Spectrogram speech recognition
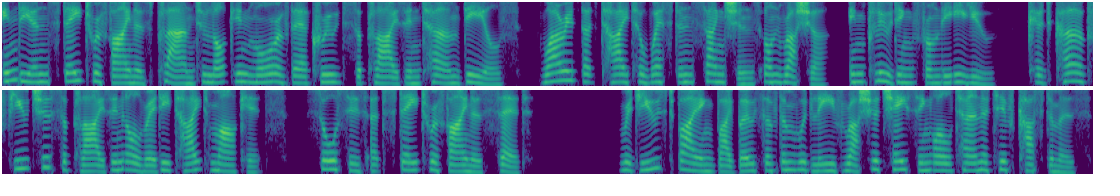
Indian state refiners plan to lock in more of their crude supplies in term deals, worried that tighter Western sanctions on Russia, including from the EU, could curb future supplies in already tight markets, sources at state refiners said. Reduced buying by both of them would leave Russia chasing alternative customers,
